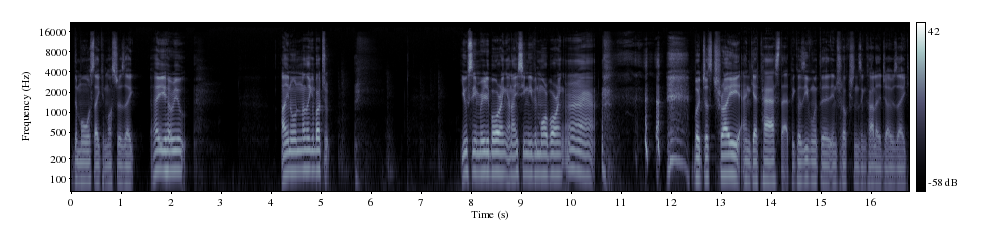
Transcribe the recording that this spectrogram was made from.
the most I can muster is like, "Hey, how are you? I know nothing about you. You seem really boring, and I seem even more boring." but just try and get past that because even with the introductions in college, I was like,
